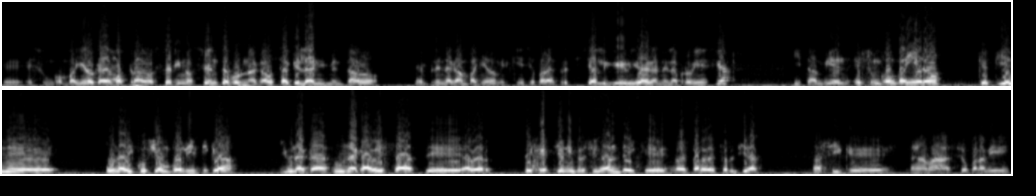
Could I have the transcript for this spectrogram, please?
eh, es un compañero que ha demostrado ser inocente por una causa que le han inventado en plena campaña 2015 para desprestigiarle y que Vidal gane la provincia y también es un compañero que tiene una discusión política y una, una cabeza de, a ver, de gestión impresionante y que no es para desperdiciar. Así que nada más, yo para mí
